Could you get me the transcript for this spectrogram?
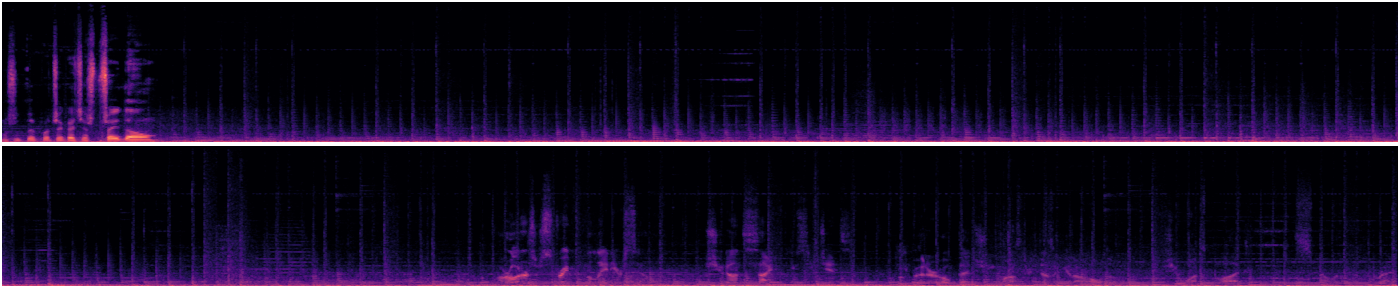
Muszę tutaj poczekać aż przejdą. Straight from the lady herself. Shoot on sight if you see Jensen. You better hope that she-monster doesn't get a hold of him. She wants blood. Smell it on the breath.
